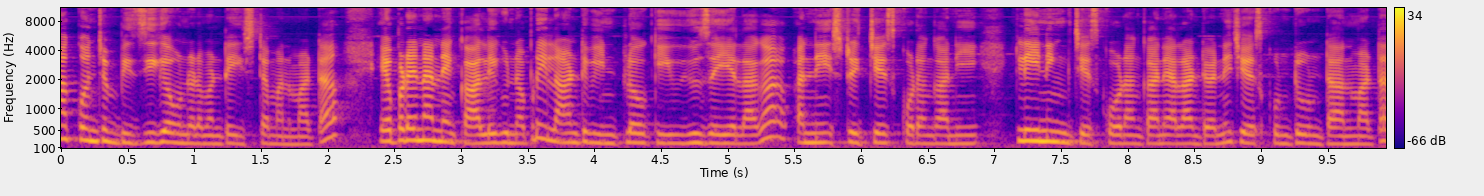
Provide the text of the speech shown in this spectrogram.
నాకు కొంచెం బిజీగా ఉండడం అంటే ఇష్టం అనమాట ఎప్పుడైనా నేను ఖాళీగా ఉన్నప్పుడు ఇలాంటివి ఇంట్లోకి యూజ్ అయ్యేలాగా అన్నీ స్టిచ్ చేసుకోవడం కానీ క్లీనింగ్ చేసుకోవడం కానీ అలాంటివన్నీ చేసుకుంటూ ఉంటాను అనమాట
